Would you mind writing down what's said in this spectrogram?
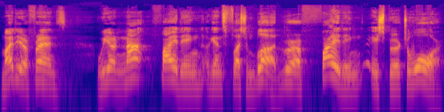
My dear friends, we are not fighting against flesh and blood. We are fighting a spiritual war.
